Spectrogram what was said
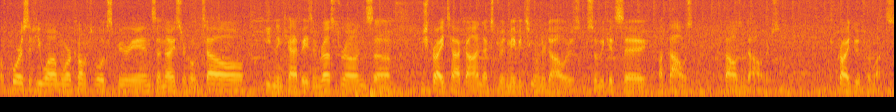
of course if you want a more comfortable experience a nicer hotel eating in cafes and restaurants uh, we should probably tack on extra maybe $200 so we could say a thousand thousand dollars. Could probably do it for less.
